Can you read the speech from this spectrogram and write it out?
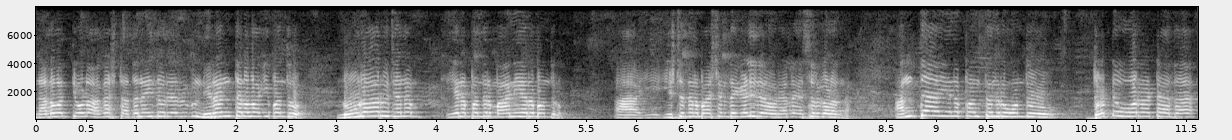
ನಲವತ್ತೇಳು ಆಗಸ್ಟ್ ಹದಿನೈದರವರೆಗೂ ನಿರಂತರವಾಗಿ ಬಂದರು. ನೂರಾರು ಜನ ಏನಪ್ಪ ಅಂದ್ರೆ ಮಾನೀಯರು ಬಂದರು. ಇಷ್ಟು ಜನ ಭಾಷಣದಾಗ ಹೇಳಿದ್ರು ಅವರೆಲ್ಲ ಹೆಸರುಗಳನ್ನು. ಅಂತ ಏನಪ್ಪ ಅಂತಂದ್ರೆ ಒಂದು ದೊಡ್ಡ ಹೋರಾಟ ಅದ.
